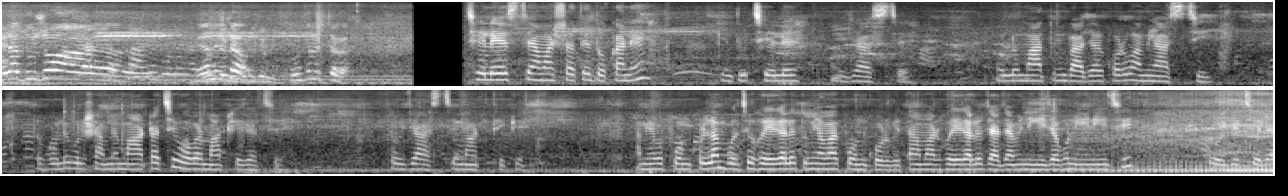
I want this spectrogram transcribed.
এটা দুশো উনচল্লিশ টাকা। ছেলে এসছে আমার সাথে দোকানে কিন্তু ছেলে ওই যে আসছে। বলল মা তুমি বাজার করো আমি আসছি। তো বলে বলে সামনে মাঠ আছে ও আবার মাঠে গেছে। ওই যে আসছে মাঠ থেকে। আমি আবার ফোন করলাম বলছে হয়ে গেলে তুমি আমার ফোন করবে। তা আমার হয়ে গেল যা যা আমি নিয়ে যাব নিয়ে নিয়েছি। ওই যে ছেলে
